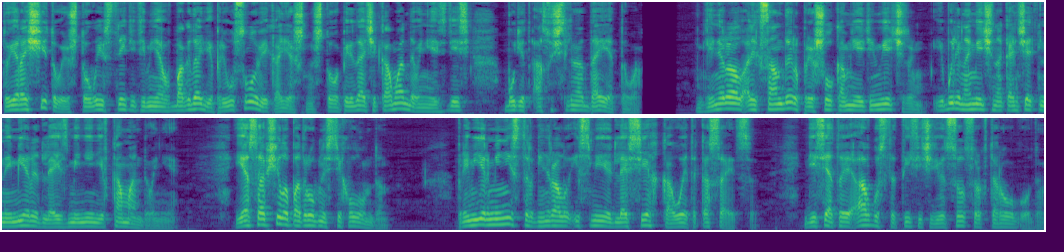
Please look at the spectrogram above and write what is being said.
то я рассчитываю, что вы встретите меня в Багдаде при условии, конечно, что передача командования здесь будет осуществлена до этого. Генерал Александр пришел ко мне этим вечером, и были намечены окончательные меры для изменений в командовании. Я сообщил о подробностях в Лондон. Премьер-министр генералу Исмею для всех, кого это касается. 10 августа 1942 года.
